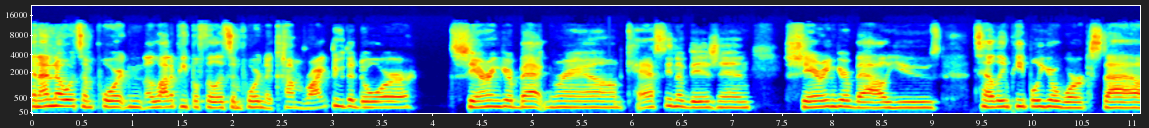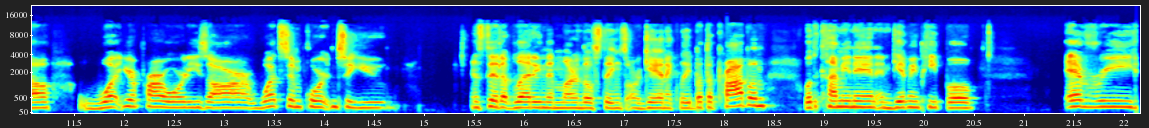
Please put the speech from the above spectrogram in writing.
And I know it's important. A lot of people feel it's important to come right through the door, sharing your background, casting a vision, sharing your values, telling people your work style, what your priorities are, what's important to you, instead of letting them learn those things organically. But the problem with coming in and giving people every,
